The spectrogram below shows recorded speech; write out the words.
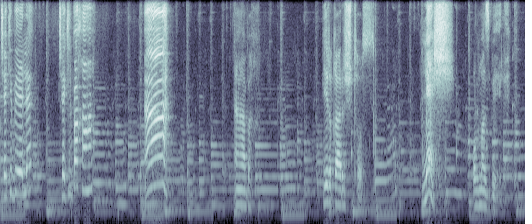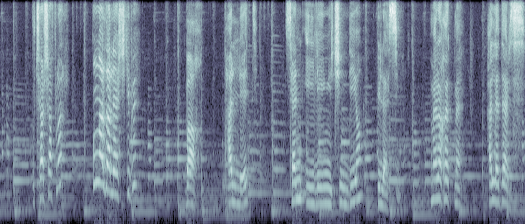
Çekil böyle. Çekil bak ha. Ah. Aha bak. Bir karış toz. Leş. Olmaz böyle. Bu çarşaflar bunlar da leş gibi. Bak hallet. Sen iyiliğin için diyorum bilesin. Merak etme hallederiz.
